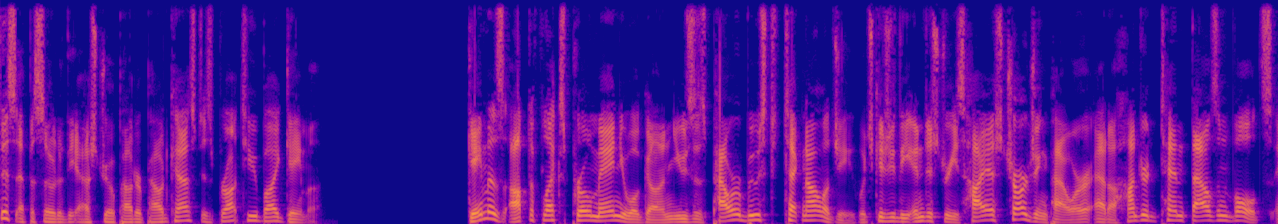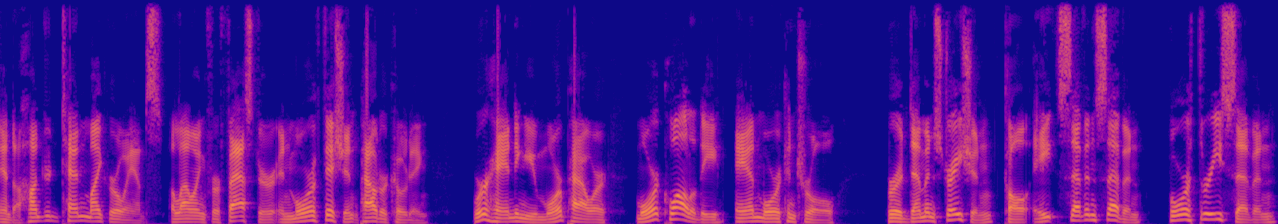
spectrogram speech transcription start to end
This episode of the Ask Joe Powder Podcast is brought to you by Gema. Gema's Optiflex Pro manual gun uses power boost technology, which gives you the industry's highest charging power at 110,000 volts and 110 microamps, allowing for faster and more efficient powder coating. We're handing you more power, more quality, and more control. For a demonstration, call 877 437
